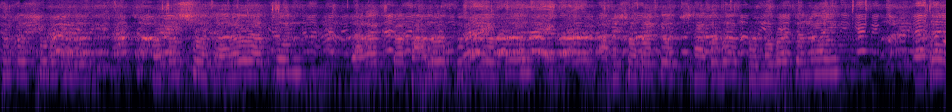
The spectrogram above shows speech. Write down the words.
থেকে শুরু করে সদস্য যারাই আছেন, যারা একটা ভালো উদ্যোগ নিয়েছেন আমি সবাইকে সাধুবাদ, ধন্যবাদ জানাই। এবং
